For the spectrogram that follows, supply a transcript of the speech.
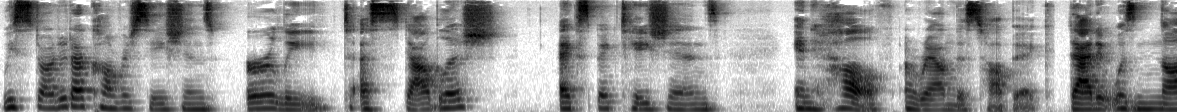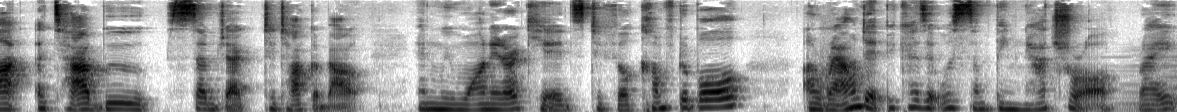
We started our conversations early to establish expectations and health around this topic, that it was not a taboo subject to talk about. And we wanted our kids to feel comfortable around it because it was something natural, right?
